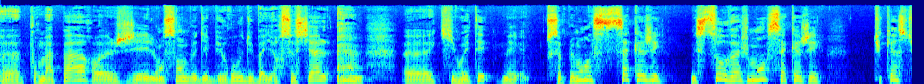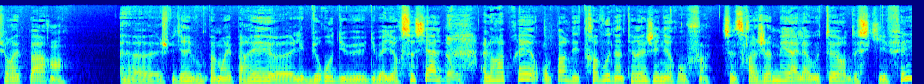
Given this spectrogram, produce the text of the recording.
Euh, pour ma part, j'ai l'ensemble des bureaux du bailleur social qui ont été mais, tout simplement saccagés, mais sauvagement saccagés. Tu casses, tu répares. Euh, je veux dire, ils ne vont pas me réparer euh, les bureaux du, bailleur social. Alors après, on parle des travaux d'intérêt généraux. ce ne sera jamais à la hauteur de ce qui est fait.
